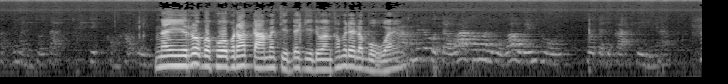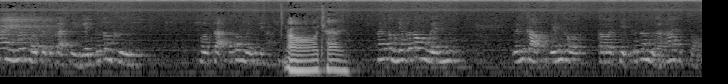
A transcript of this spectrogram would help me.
สะที่หมายถึงโทสะจิตของเขาเองในรูปประภูรับกรรมจิตได้กี่ดวงเขาไม่ได้ระบุไว้เขา อ๋อใช่ทั้งตรงนี้ก็ต้องเว้น เว้นกับเว้นโทกรรมจิตก็ต้องเหลือห้าสิบสอง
